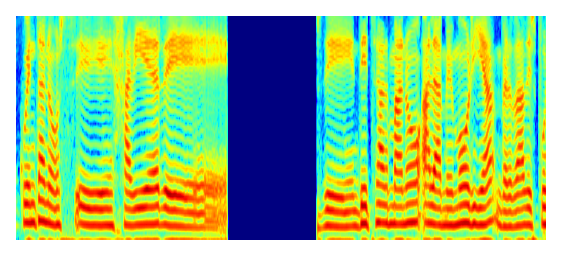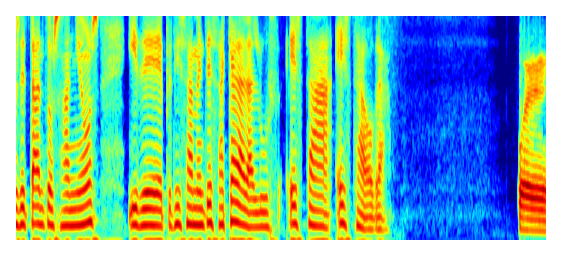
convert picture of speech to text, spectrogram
cuéntanos, eh, Javier, eh, de, echar mano a la memoria, ¿verdad? Después de tantos años y de precisamente sacar a la luz esta, esta obra. Pues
